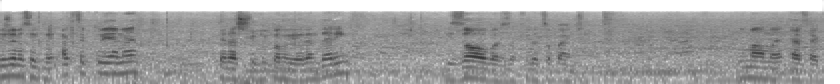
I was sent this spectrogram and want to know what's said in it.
Bierzemy sobie tutaj, akceptujemy. Teraz się wykonuje rendering i zobacz za chwilę co będzie. I mamy efekt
